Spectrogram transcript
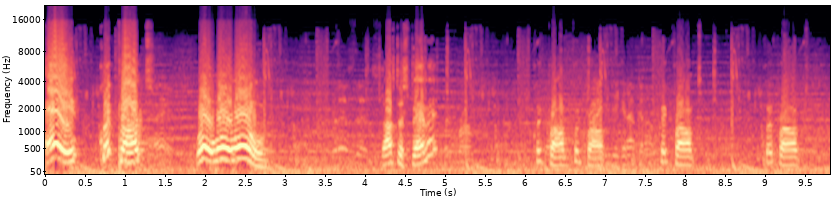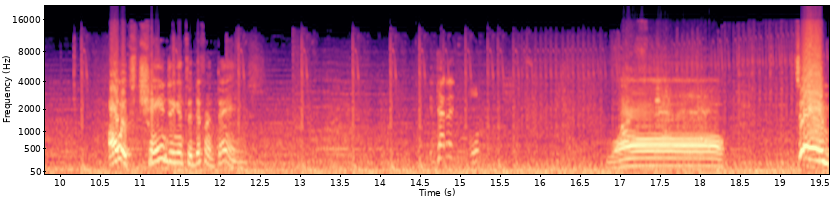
Hey, quick prompt. Whoa, whoa, whoa. What is this? Do I have to spam it? Quick prompt, quick prompt, quick prompt, quick prompt. Oh, it's changing into different things. Is that a? Oh, Whoa. Team,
